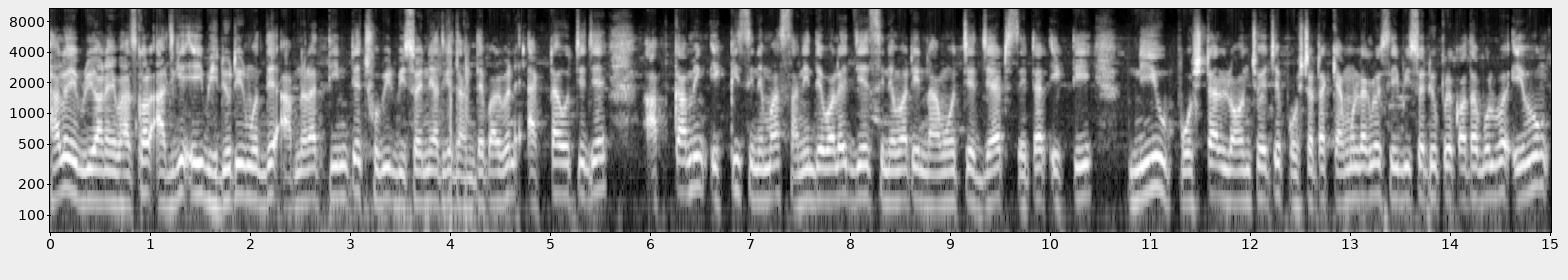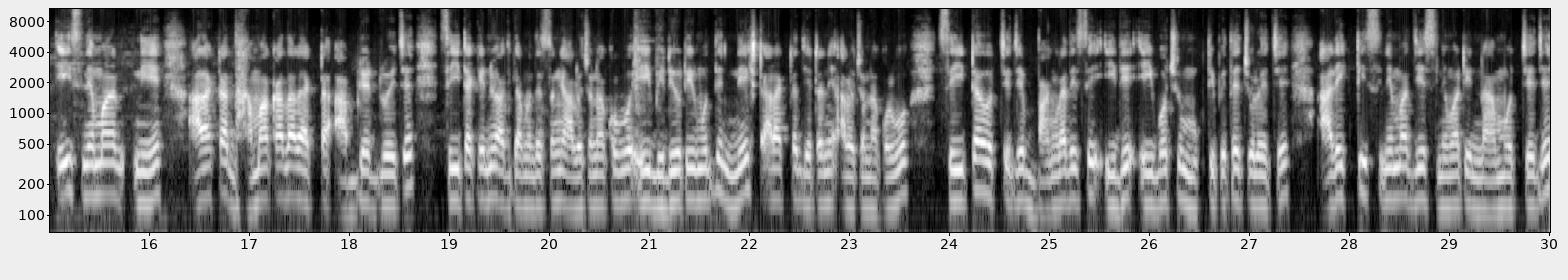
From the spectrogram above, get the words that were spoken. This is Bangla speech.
হ্যালো এভরিওয়ান, আমি ভাস্কর। আজকে এই ভিডিওটির মধ্যে আপনারা তিনটে ছবির বিষয় নিয়ে আজকে জানতে পারবেন। একটা হচ্ছে যে আপকামিং একটি সিনেমা সানি দেওয়ালের যে সিনেমাটির নাম হচ্ছে জ্যাট সেটার একটি নিউ পোস্টার লঞ্চ হয়েছে। পোস্টারটা কেমন লাগল সেই বিষয়টির উপরে কথা বলব। এবং এই সিনেমা নিয়ে আর একটা ধামাকাদার একটা আপডেট রয়েছে, সেইটাকে নিয়ে আজকে আপনাদের সঙ্গে আলোচনা করব। এই ভিডিওটির মধ্যে নেক্সট আর একটা যেটা নিয়ে আলোচনা করব, সেইটা হচ্ছে যে, বাংলাদেশে ঈদে এই বছর মুক্তি পেতে চলেছে আরেকটি সিনেমা, যে সিনেমাটির নাম হচ্ছে যে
